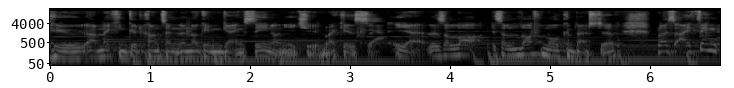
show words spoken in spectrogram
who are making good content and they're not even getting seen on YouTube. Like it's yeah. yeah, there's a lot. It's a lot more competitive. Plus, I think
